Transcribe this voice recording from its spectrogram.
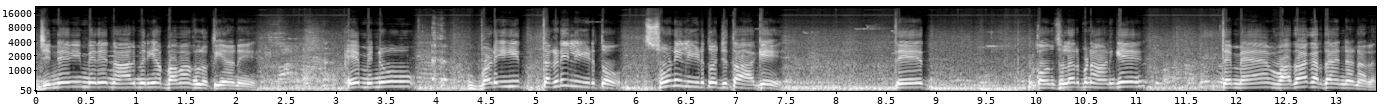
ਜਿੰਨੇ ਵੀ ਮੇਰੇ ਨਾਲ ਮੇਰੀਆਂ ਬਾਹਾਂ ਖਲੋਤੀਆਂ ਨੇ, ਇਹ ਮੈਨੂੰ ਬੜੀ ਹੀ ਤਗੜੀ ਲੀਡ ਤੋਂ, ਸੋਹਣੀ ਲੀਡ ਤੋਂ ਜਿਤਾ ਕੇ ਤੇ ਕਾਉਂਸਲਰ ਬਣਾਣਗੇ ਤੇ ਮੈਂ ਵਾਅਦਾ ਕਰਦਾ ਇਹਨਾਂ ਨਾਲ।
